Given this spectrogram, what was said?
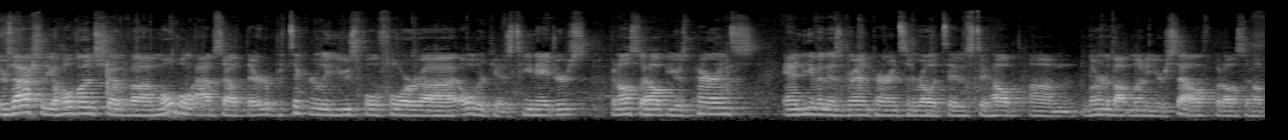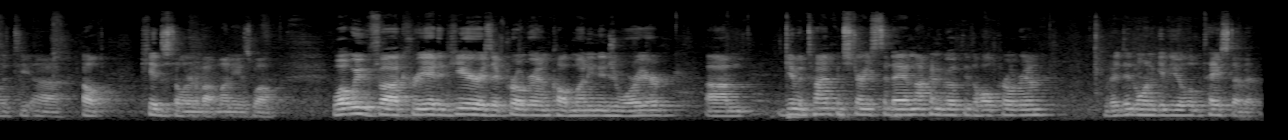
There's actually a whole bunch of uh, mobile apps out there that are particularly useful for uh, older kids, teenagers. Can also help you as parents and even as grandparents and relatives to help um, learn about money yourself, but also help, uh, help kids to learn about money as well. What we've uh, created here is a program called Money Ninja Warrior. Um, given time constraints today, I'm not going to go through the whole program, but I did want to give you a little taste of it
